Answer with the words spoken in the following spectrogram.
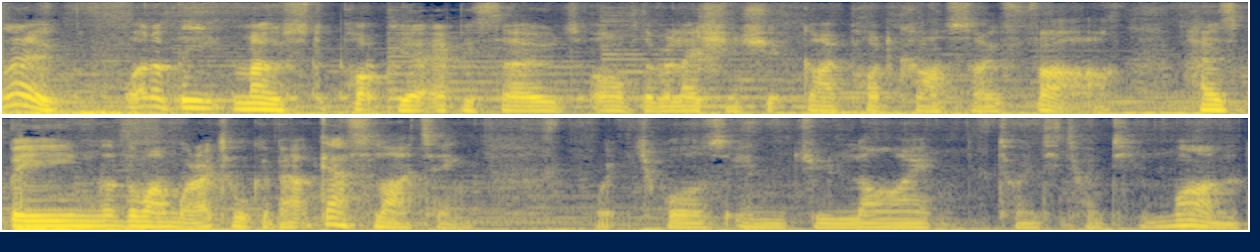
Hello, one of the most popular episodes of the Relationship Guy podcast so far has been the one where I talk about gaslighting, which was in July 2021.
